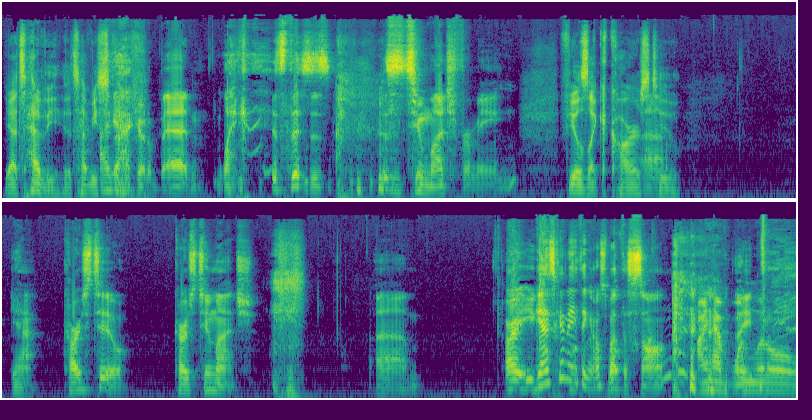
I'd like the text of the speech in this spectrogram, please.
Yeah, it's heavy. It's heavy I gotta go to bed. Like this, this is this is too much for me. Feels like Cars Uh, too. Yeah, Cars two, Cars too much. Um, all right, you guys got anything else about the song? I have one little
